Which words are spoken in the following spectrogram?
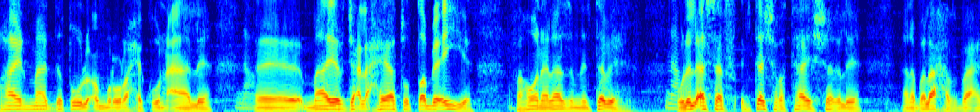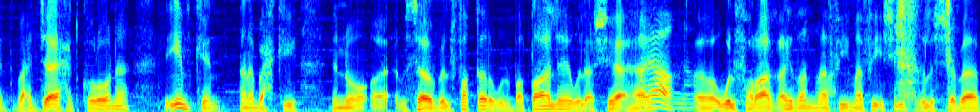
هاي المادة طول عمره راح يكون عالة نعم. آه، ما يرجع لحياته الطبيعية فهنا لازم ننتبه نعم. وللأسف انتشرت هاي الشغلة أنا بلاحظ بعد بعد جائحة كورونا يمكن أنا بحكي إنه آه، بسبب الفقر والبطالة والأشياء هاي. نعم. آه، والفراغ أيضا ما في ما في شيء يشغل الشباب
